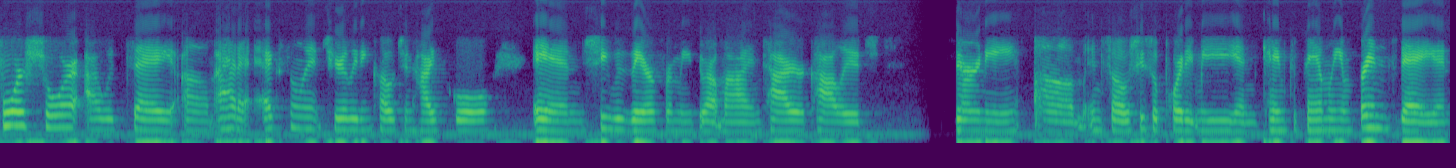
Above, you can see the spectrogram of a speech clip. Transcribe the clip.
For sure, I would say um, I had an excellent cheerleading coach in high school, and she was there for me throughout my entire college journey. Um, and so she supported me and came to Family and Friends Day and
